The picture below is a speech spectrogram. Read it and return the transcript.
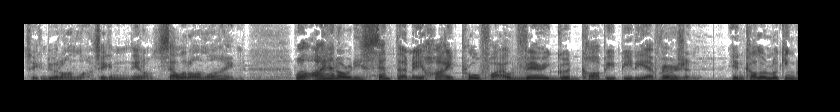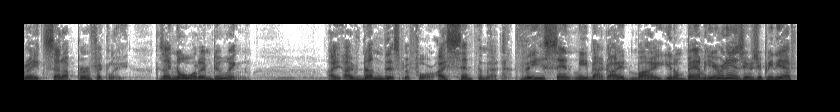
so you can do it online, so you can you know sell it online. Well, I had already sent them a high profile, very good copy PDF version in color, looking great, set up perfectly, because I know what I'm doing. I, have done this before. I sent them that. They sent me back. I by you know, bam, here it is. Here's your PDF.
